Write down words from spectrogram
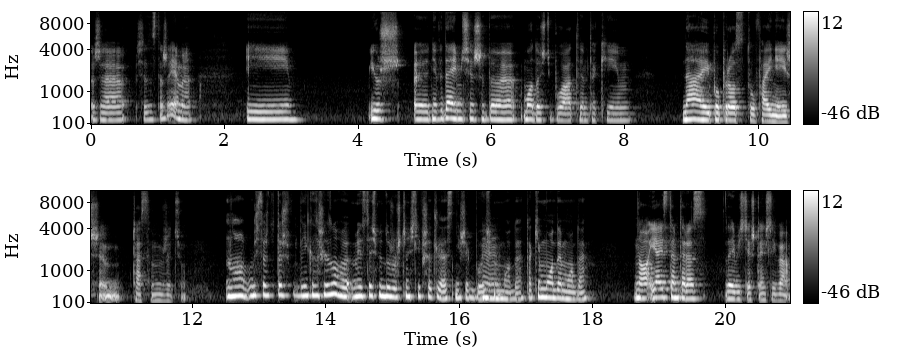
że się zestarzejemy. I już y, nie wydaje mi się, żeby młodość była tym takim naj po prostu fajniejszym czasem w życiu. No, myślę, że to też wynika z naszej rozmowy. My jesteśmy dużo szczęśliwsze teraz niż jak byliśmy młode. Takie młode, młode. No, ja jestem teraz zajebiście szczęśliwa.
